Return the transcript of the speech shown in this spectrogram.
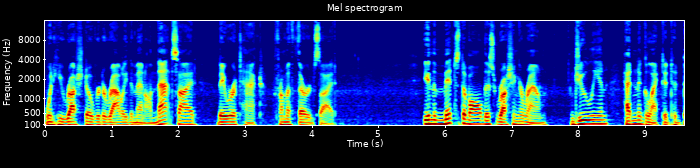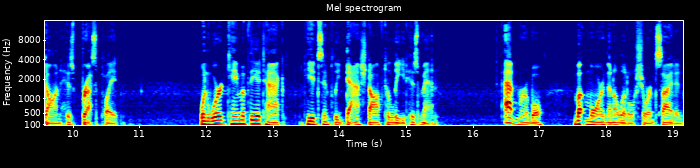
when he rushed over to rally the men on that side, they were attacked from a third side. In the midst of all this rushing around, Julian had neglected to don his breastplate. When word came of the attack, he had simply dashed off to lead his men. Admirable, but more than a little short-sighted.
